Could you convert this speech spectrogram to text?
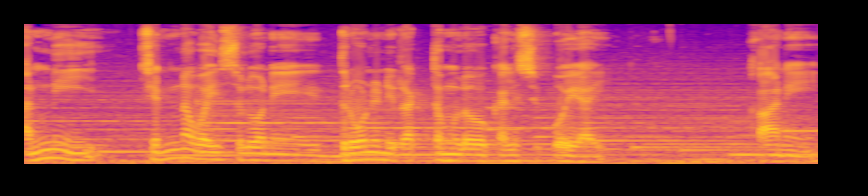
అన్నీ చిన్న వయసులోనే ద్రోణుని రక్తంలో కలిసిపోయాయి. కానీ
